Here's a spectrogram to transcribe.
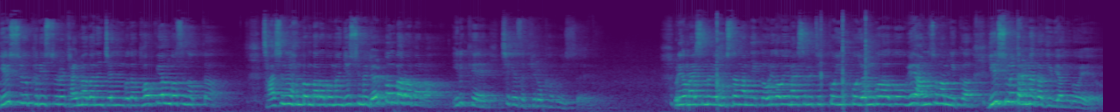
예수 그리스도를 닮아가는 재능보다 더 귀한 것은 없다. 자신을 한 번 바라보면 예수님을 열 번 바라봐라. 이렇게 책에서 기록하고 있어요. 우리가 말씀을 왜 묵상합니까? 우리가 왜 말씀을 듣고 읽고 연구하고 왜 암송합니까? 예수님을 닮아가기 위한 거예요.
